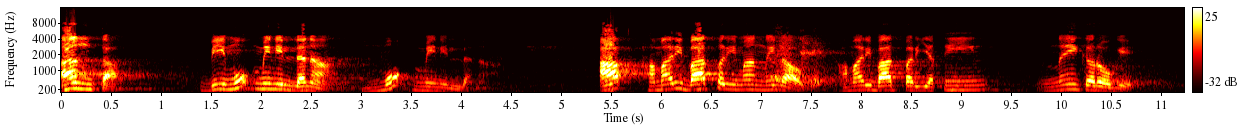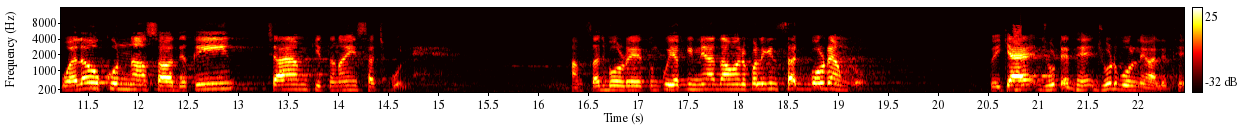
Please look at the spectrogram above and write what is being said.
انتا بی مؤمن لنا مؤمن لنا۔ آپ ہماری بات پر ایمان نہیں لاؤ گے، ہماری بات پر یقین نہیں کرو گے۔ ولو کننا صادقین چاہے ہم کتنا ہی سچ بولے۔ ہم سچ بول رہے تم کو یقین نہیں آتا ہمارے پر لیکن سچ بول رہے ہم کو تو یہ کیا ہے؟ جھوٹے تھے، جھوٹ بولنے والے تھے۔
